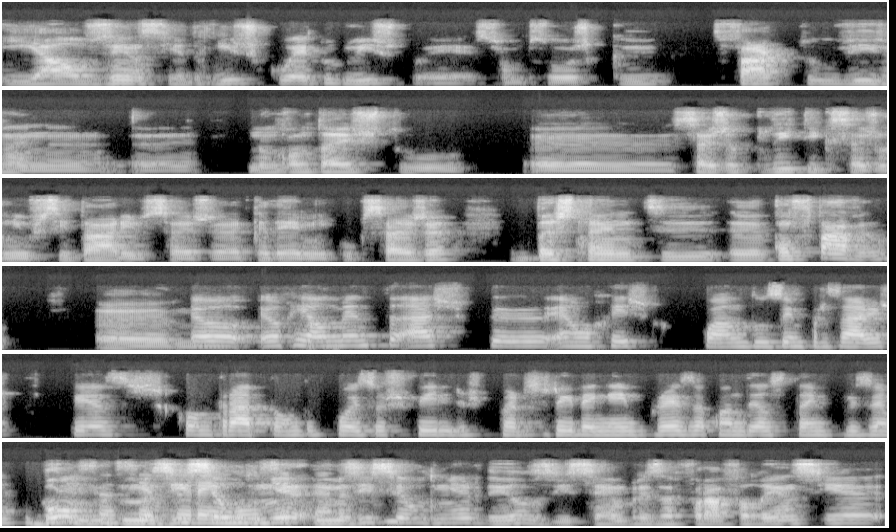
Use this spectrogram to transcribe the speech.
e a ausência de risco é tudo isto. É, são pessoas que, de facto, vivem uh, num contexto Uh, seja político, seja universitário, seja académico, o que seja, bastante confortável. Eu, eu, realmente acho que é um risco quando os empresários portugueses contratam depois os filhos para gerirem a empresa quando eles têm, por exemplo, Bom, mas isso, é o dinheiro, mas isso é o dinheiro deles e se a empresa for à falência,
